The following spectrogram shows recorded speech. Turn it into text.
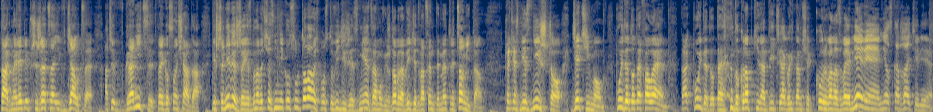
Tak, najlepiej przy rzece i w działce, a czy w granicy twojego sąsiada. Jeszcze nie wiesz, że jest, bo nawet się z nim nie konsultowałeś, po prostu widzisz, jest miedza, mówisz, dobra, wyjdzie 2 cm, co mi tam? Przecież nie zniszczą, dzieci mam, pójdę do TVN, tak, pójdę do, te, do kropki na D, czy jak oni tam się kurwa nazywają, nie wiem, nie oskarżajcie mnie.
